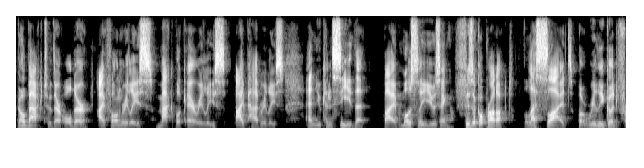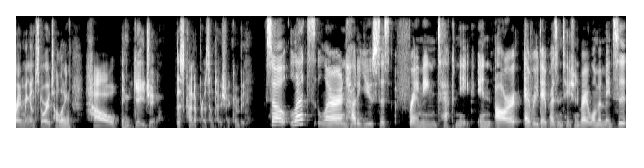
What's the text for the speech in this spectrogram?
go back to their older iPhone release, MacBook Air release, iPad release, and you can see that by mostly using physical product less slides, but really good framing and storytelling, how engaging this kind of presentation can be. So let's learn how to use this framing technique in our everyday presentation, right? 我们每次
